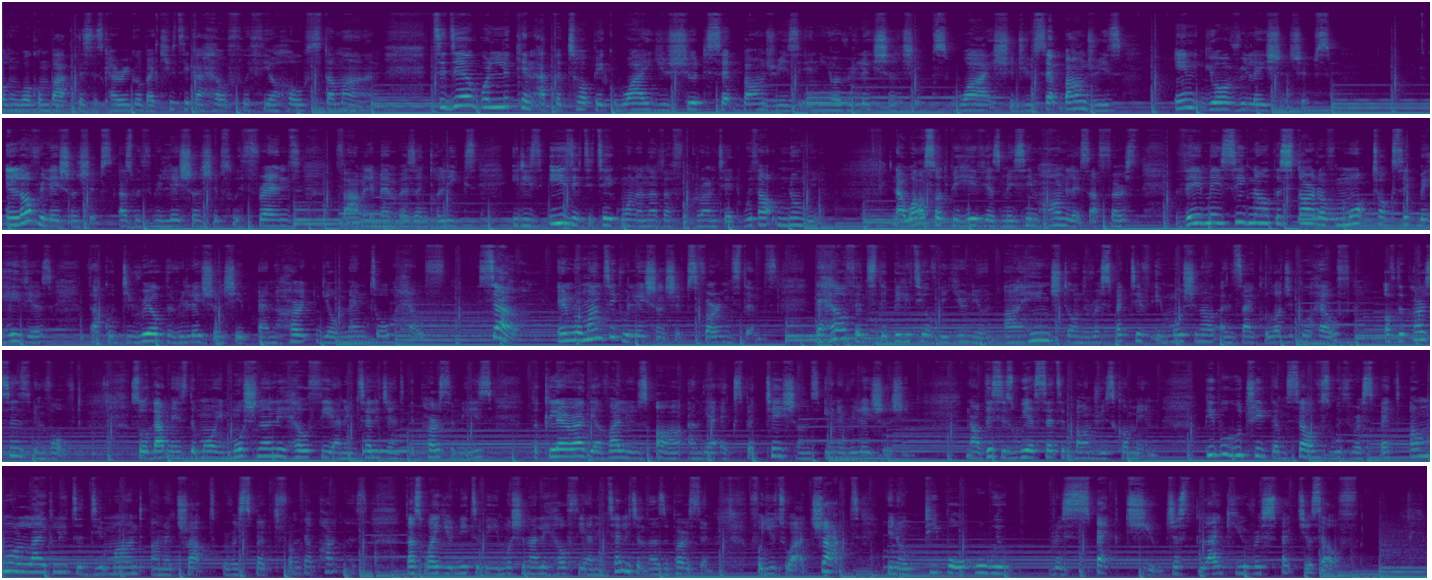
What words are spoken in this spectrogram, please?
all, and welcome back. This is Carigo by Cutica Health with your host, Aman. Today, we're looking at the topic why you should set boundaries in your relationships. Why should you set boundaries in your relationships? In love relationships, as with relationships with friends, family members, and colleagues, it is easy to take one another for granted without knowing. Now, while such behaviors may seem harmless at first, they may signal the start of more toxic behaviors that could derail the relationship and hurt your mental health. So, in romantic relationships, for instance, the health and stability of the union are hinged on the respective emotional and psychological health of the persons involved. So that means the more emotionally healthy and intelligent a person is, the clearer their values are and their expectations in a relationship. Now, this is where setting boundaries come in. People who treat themselves with respect are more likely to demand and attract respect from their partners. That's why you need to be emotionally healthy and intelligent as a person for you to attract, you know, people who will respect you just like you respect yourself.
